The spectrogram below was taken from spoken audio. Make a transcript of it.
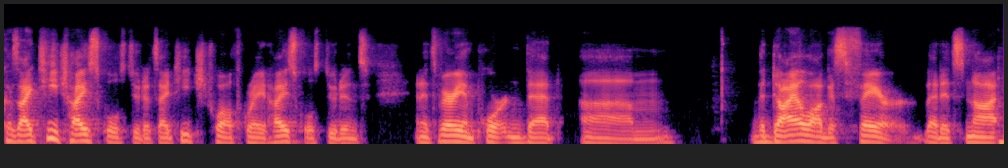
because I teach high school students, I teach 12th grade high school students, and it's very important that um, the dialogue is fair, that it's not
